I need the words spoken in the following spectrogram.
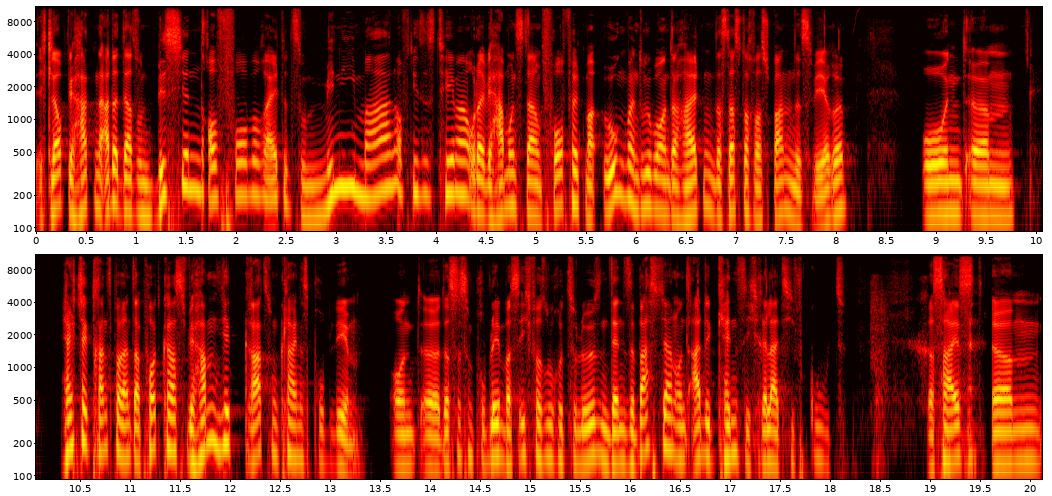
ich glaube, wir hatten alle da so ein bisschen drauf vorbereitet, so minimal auf dieses Thema. Oder wir haben uns da im Vorfeld mal irgendwann drüber unterhalten, dass das doch was Spannendes wäre. Und ähm, Hashtag transparenter Podcast, wir haben hier gerade so ein kleines Problem. Und äh, das ist ein Problem, was ich versuche zu lösen, denn Sebastian und Ade kennen sich relativ gut. Das heißt, ähm,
